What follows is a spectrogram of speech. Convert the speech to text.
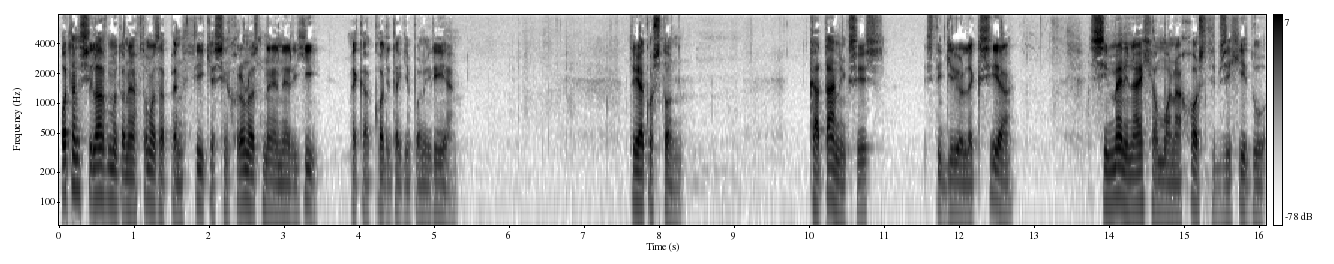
όταν συλλάβουμε τον εαυτό μας να πενθεί και συγχρόνως να ενεργεί με κακότητα και πονηρία. Τριακοστόν. Κατάνοιξης στην κυριολεξία σημαίνει να έχει ο μοναχός στην ψυχή του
